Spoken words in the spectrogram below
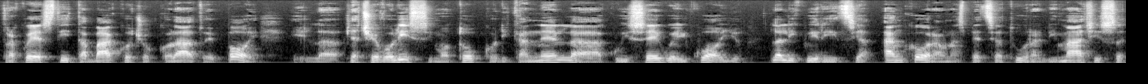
tra questi tabacco, cioccolato e poi il piacevolissimo tocco di cannella a cui segue il cuoio, la liquirizia, ancora una speziatura di macis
